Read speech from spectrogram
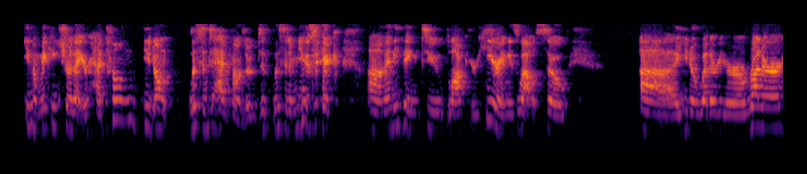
you know making sure that your headphone you don't listen to headphones or listen to music, um, anything to block your hearing as well. So. Uh, you know, whether you're a runner,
